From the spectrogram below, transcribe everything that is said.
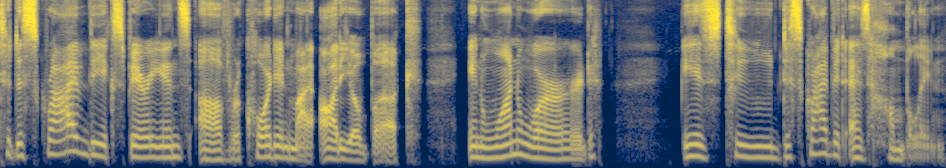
To describe the experience of recording my audiobook in one word is to describe it as humbling.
